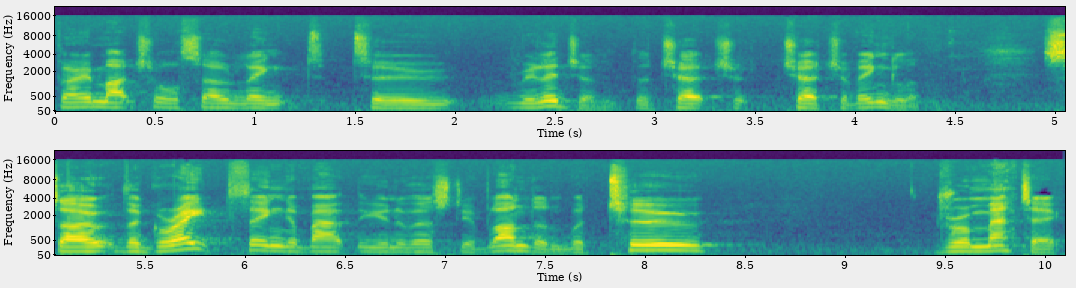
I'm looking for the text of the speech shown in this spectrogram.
very much also linked to religion, the Church, Church of England. So the great thing about the University of London were two dramatic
